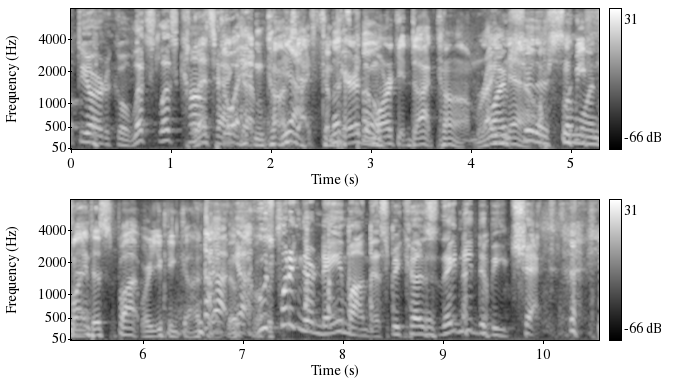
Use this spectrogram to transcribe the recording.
wrote the article? Let's let's contact. Let's go ahead them. and contact Yeah, let's comparethemarket.com right I'm now. sure there's Let me someone find that- a spot where you can contact Yeah, those yeah. Who's putting their name on this because they need to be checked?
